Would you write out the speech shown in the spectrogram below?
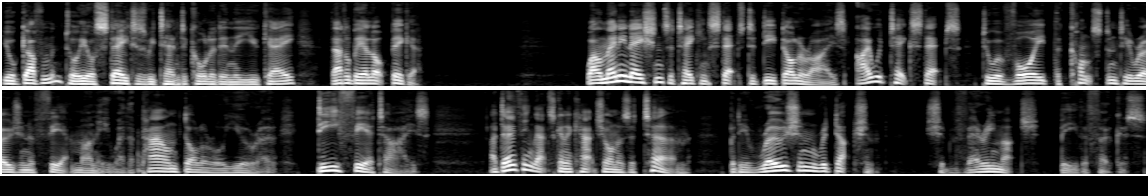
Your government, or your state as we tend to call it in the UK, that'll be a lot bigger. While many nations are taking steps to de dollarize, I would take steps to avoid the constant erosion of fiat money, whether pound, dollar, or euro. De fiatize. I don't think that's going to catch on as a term, but erosion reduction should very much be the focus.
